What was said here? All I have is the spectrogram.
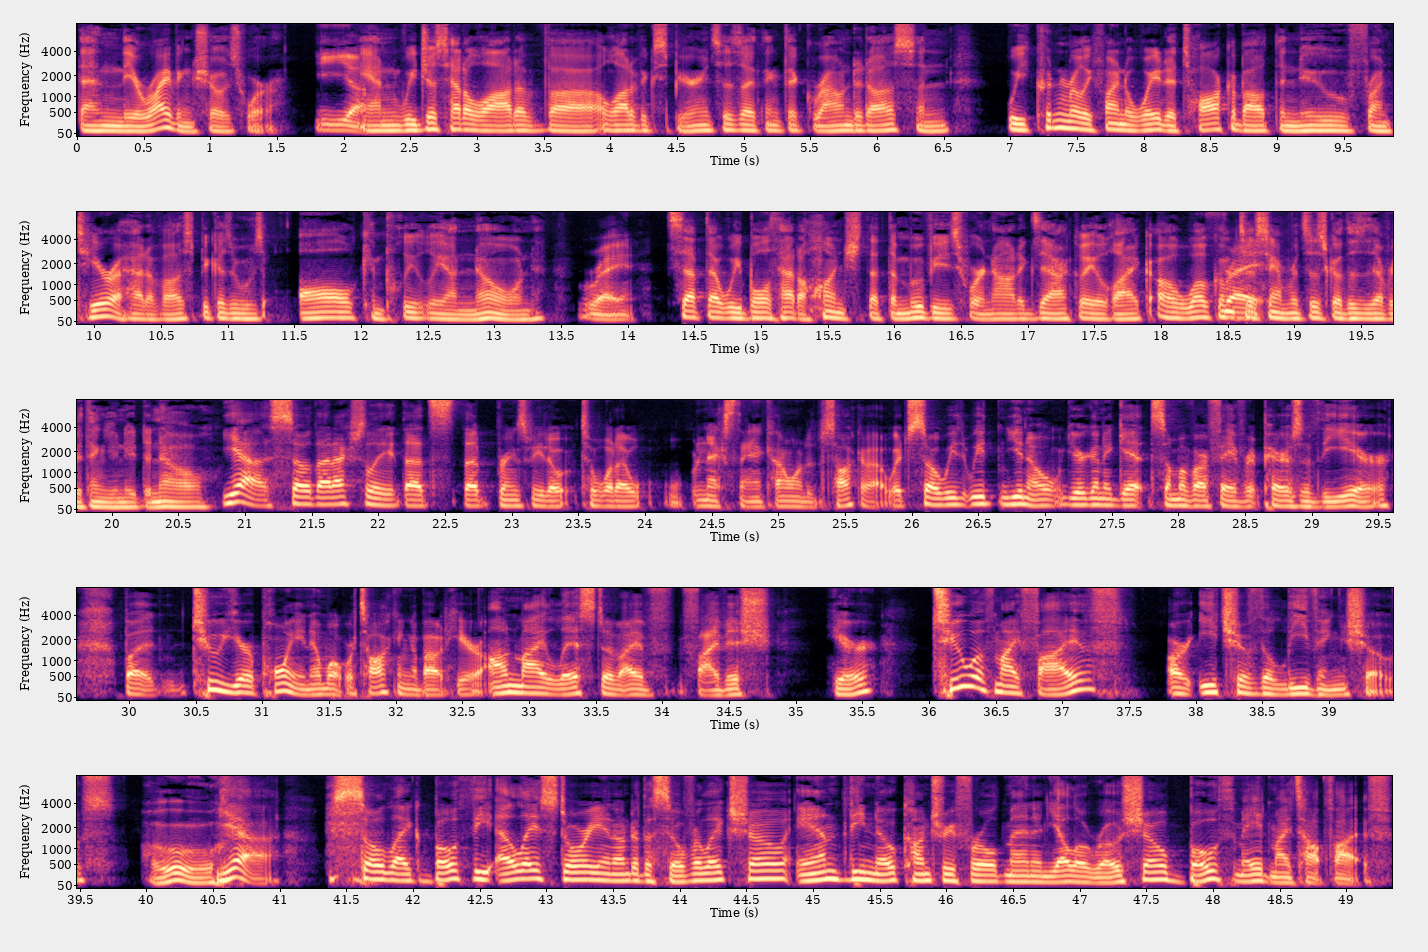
than the arriving shows were Yeah. and we just had a lot of uh, a lot of experiences I think that grounded us and we couldn't really find a way to talk about the new frontier ahead of us because it was all completely unknown right. Except that we both had a hunch that the movies were not exactly like oh welcome to San Francisco this is everything you need to know Yeah, so that actually that's that brings me to to what I next thing I kind of wanted to talk about, which so we we you know you're going to get some of our favorite pairs of the year, but to your point and what we're talking about here on my list of I have five ish here, two of my five are each of the leaving shows. ooh Yeah. So like both the LA story and Under the Silver Lake show and the No Country for Old Men and Yellow Rose show both made my top 5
